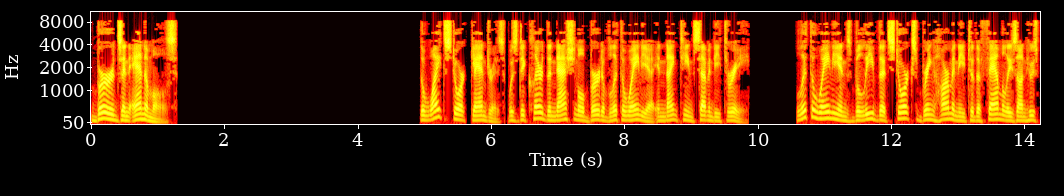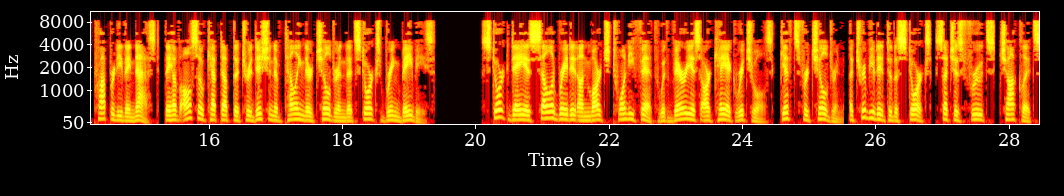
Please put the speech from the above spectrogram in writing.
Birds and animals The white stork Gandras was declared the national bird of Lithuania in 1973. Lithuanians believe that storks bring harmony to the families on whose property they nest. They have also kept up the tradition of telling their children that storks bring babies. Stork Day is celebrated on March 25 with various archaic rituals, gifts for children, attributed to the storks, such as fruits, chocolates,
